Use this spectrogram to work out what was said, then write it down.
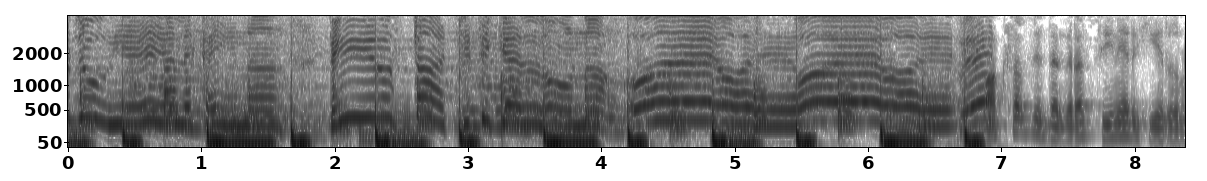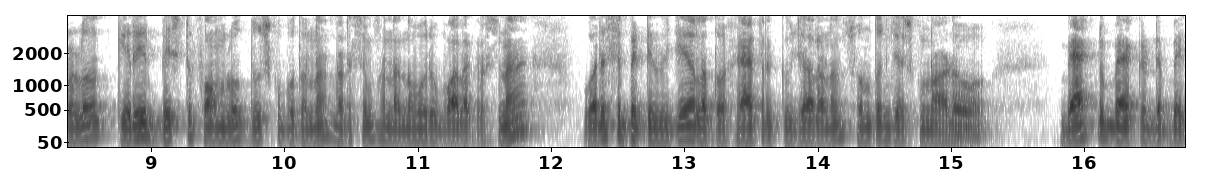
రోజు ఏ అలకైనా తీరుస్తా చిటికెల్లోన? ఓయే ఓయే ఓయే ఓయే. బాక్సాఫీస్ దగ్గర సీనియర్ హీరోలలో కెరీర్ బెస్ట్ ఫామ్లో దూసుకుపోతున్న నరసింహ నందమూరి బాలకృష్ణ వరుసపెట్టి విజయాలతో హ్యాట్రిక్ విజయాలను సొంతం చేసుకున్నాడు. బ్యాక్ టు బ్యాక్ డెబ్బై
